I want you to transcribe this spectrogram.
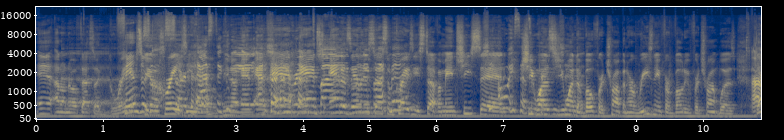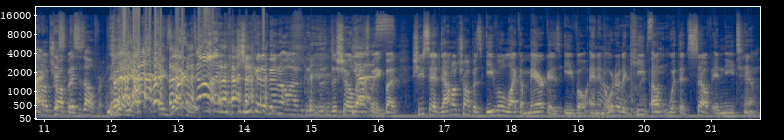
And I don't know if that's a great Fans are excuse. crazy. Sarcastically, You know, and I and, and, and, by and Azealia really said some men. crazy stuff. I mean, she said always says she wants she wanted to vote for Trump, and her reasoning for voting for Trump was All Donald right, this, Trump this is over. yeah, yeah, exactly. Done. She could have been on the, the show last week, but she said Donald Trump is evil like America is evil, and in Oh, order to keep mercy. up with itself, it needs him.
